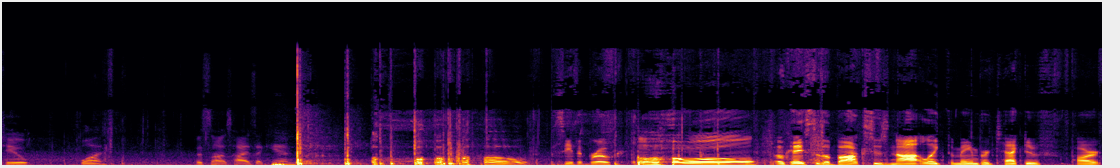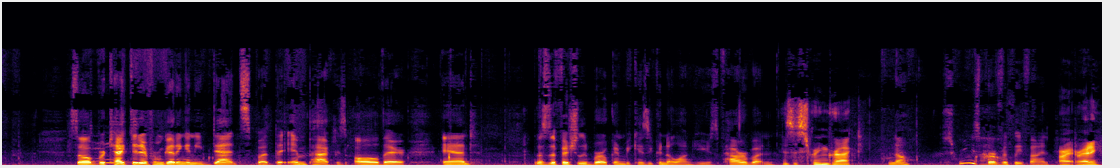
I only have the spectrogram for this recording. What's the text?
two, one. That's not as high as I can, but. Oh, Let's see if it broke. oh. Okay, so the box is not like the main protective part. So it protected it from getting any dents, but the impact is all there. And this is officially broken because you can no longer use the power button. Is the screen cracked? No, the screen is perfectly fine. All right, ready?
